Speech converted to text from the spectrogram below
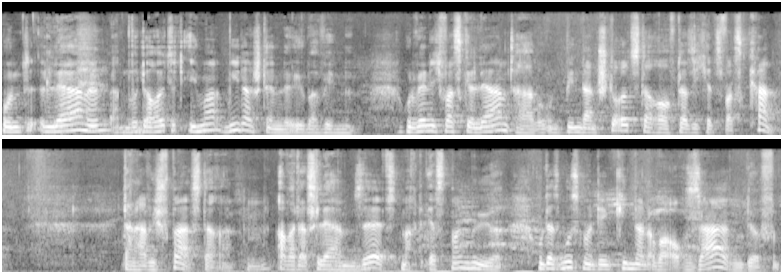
Und Lernen bedeutet immer Widerstände überwinden. Und wenn ich was gelernt habe und bin dann stolz darauf, dass ich jetzt was kann, dann habe ich Spaß daran. Aber das Lernen selbst macht erstmal Mühe. Und das muss man den Kindern aber auch sagen dürfen.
